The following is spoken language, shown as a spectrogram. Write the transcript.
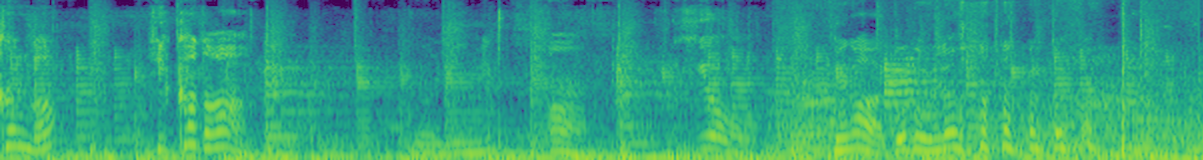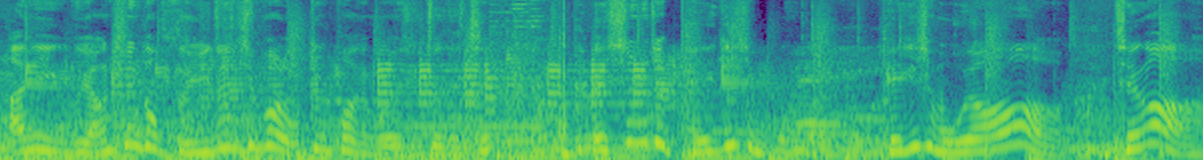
디카인가? 디카다. 열림이? 어. 귀여워. 걔가 너도 올려놔. 아니 뭐 양심도 없어. 이런 신발을 어떻게 파는 거야 진짜 대체? 야, 심지어 120, 125야. 쟁아,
